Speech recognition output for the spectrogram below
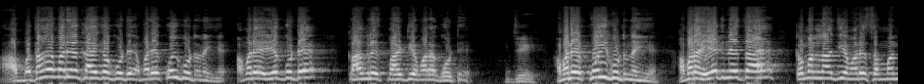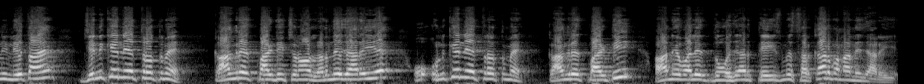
आप बताएँ हमारे यहाँ काय का गुट है? हमारे यहाँ कोई गुट नहीं है। हमारे यहाँ एक गुट है कांग्रेस पार्टी हमारा गुट है। जी। हमारे कोई गुट नहीं है। हमारा एक नेता है कमलनाथ जी हमारे सम्मानित नेता हैं जिनके नेतृत्व में कांग्रेस पार्टी चुनाव लड़ने जा रही है और उनके नेतृत्व में कांग्रेस पार्टी आने वाले 2023 में सरकार बनाने जा रही है।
